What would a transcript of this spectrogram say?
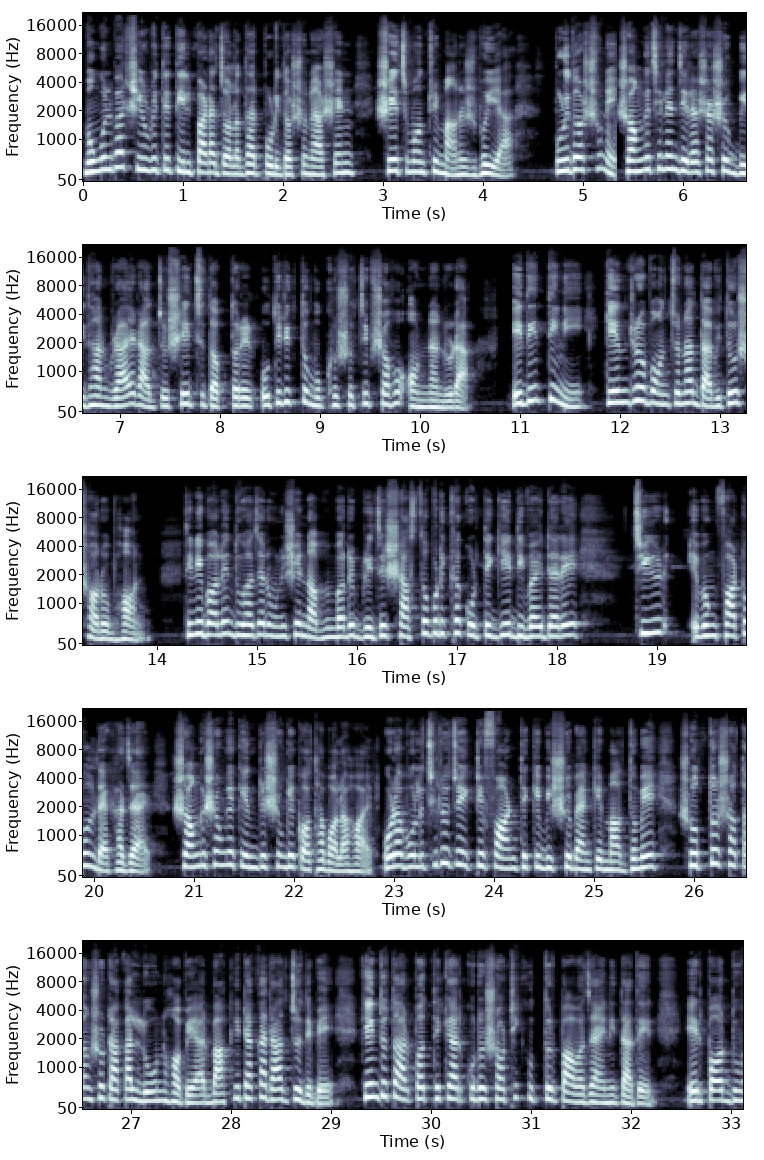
মঙ্গলবার সিউড়িতে তিলপাড়া জলাধার পরিদর্শনে আসেন সেচমন্ত্রী মানুষ ভূঁইয়া। পরিদর্শনে সঙ্গে ছিলেন জেলাশাসক বিধান রায়, রাজ্য সেচ দপ্তরের অতিরিক্ত মুখ্য সচিব সহ অন্যান্যরা। এদিন তিনি কেন্দ্রীয় বঞ্চনার দাবিতেও সরব হন। তিনি বলেন দু হাজার নভেম্বরে ব্রিজের স্বাস্থ্য পরীক্ষা করতে গিয়ে ডিভাইডারে চিড় এবং ফাটল দেখা যায়। সঙ্গে সঙ্গে কেন্দ্রের সঙ্গে কথা বলা হয়। ওরা বলেছিল যে একটি ফান্ড থেকে বিশ্ব ব্যাংকের মাধ্যমে সত্তর শতাংশ টাকা লোন হবে আর বাকি টাকা রাজ্য দেবে। কিন্তু তারপর থেকে আর কোনো সঠিক উত্তর পাওয়া যায়নি তাদের। এরপর দু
